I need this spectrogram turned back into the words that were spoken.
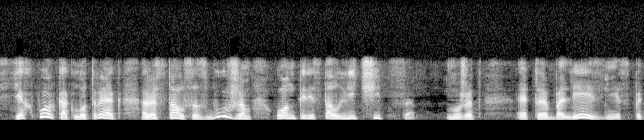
С тех пор, как Лотрек расстался с Буржем, он перестал лечиться. Может, эта болезнь из-под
